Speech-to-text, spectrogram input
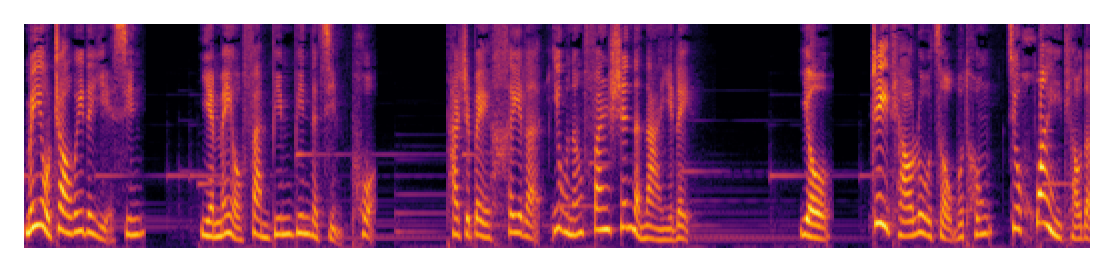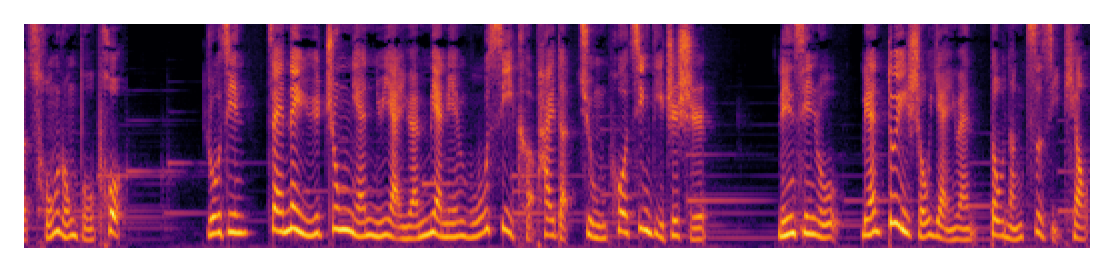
没有赵薇的野心，也没有范冰冰的紧迫。她是被黑了又能翻身的那一类，有这条路走不通就换一条的从容不迫。如今在内娱中年女演员面临无戏可拍的窘迫境地之时，林心如连对手演员都能自己挑，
